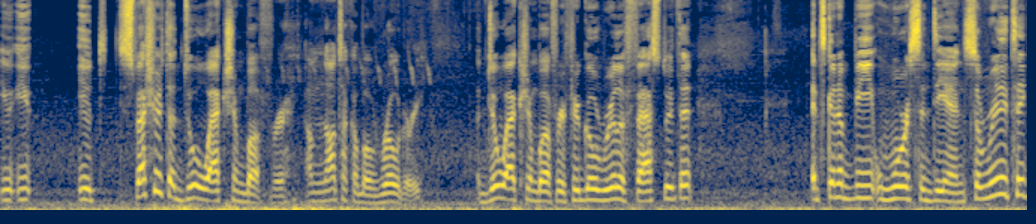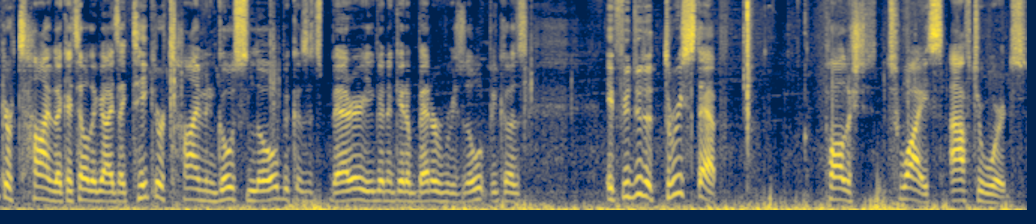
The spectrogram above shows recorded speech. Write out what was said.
you, you, you, especially with a dual action buffer. I'm not talking about rotary. A dual action buffer. If you go really fast with it, it's gonna be worse at the end. So really take your time. Like I tell the guys, like take your time and go slow because it's better. You're gonna get a better result because if you do the three step polish twice afterwards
